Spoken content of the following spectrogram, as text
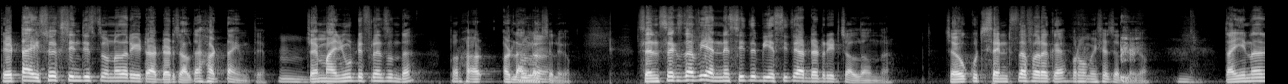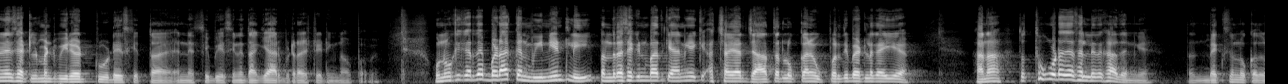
ਤੇ 250 ਐਕਸਚੇਂਜਸ ਤੇ ਉਹਨਾਂ ਦਾ ਰੇਟ ਅੱਡ ਅੱਡ ਚੱਲਦਾ ਹੈ ਹਰ ਟਾਈਮ ਤੇ। ਚਾਹੇ ਮਾਈਨਿਊਟ ਡਿਫਰੈਂਸ ਹੁੰਦਾ ਪਰ ਹਰ ਅਲੱਗ ਅਲੱਗ ਚੱਲੇਗਾ। ਸੈਂਸੈਕਸ ਦਾ ਵੀ ਐਨਐਸਸੀ ਤੇ ਬੀਐਸਸੀ ਤੇ ਅੱਡ ਅੱਡ ਰੇਟ ਚੱਲਦਾ ਹੁੰਦਾ। ਚਾਹੇ ਉਹ ਕੁਝ ਸੈਂਟਸ ਦਾ ਫ਼ਰਕ ਹੈ ਪਰ ਹਮੇਸ਼ਾ ਚੱਲੇਗਾ। ਤਾਂ ਇਹਨਾਂ ਨੇ ਸੈਟਲਮੈਂਟ ਪੀਰੀਅਡ 2 ਡੇਜ਼ ਕੀਤਾ ਹੈ ਐਨਐਸਸੀ ਬੀਐਸਸੀ ਨੇ ਤਾਂ ਕਿ ਆਰਬਿਟਰਾਜ ਟ੍ਰੇਡਿੰਗ ਨਾ ਹੋ ਪਾਵੇ। ਹੁਣ ਉਹ ਕੀ ਕਰਦੇ ਬੜਾ ਕਨਵੀਨੀਐਂਟਲੀ 15 ਸੈਕਿੰਡ ਬਾਅਦ ਕਹਿਣਗੇ ਕਿ ਅੱਛਾ ਯਾਰ ਜ਼ਿਆਦਾਤਰ ਲੋਕਾਂ ਨੇ ਉੱਪਰ ਦੀ ਬੈਟ ਲਗਾਈ ਹੈ ਹਨਾ? ਤਾਂ ਥੋੜਾ ਜਿਹਾ ਥੱਲੇ ਦਿਖਾ ਦੇਣਗੇ। ਤਾਂ ਮੈਕਸਿਮਮ ਲੋਕਾਂ ਦਾ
